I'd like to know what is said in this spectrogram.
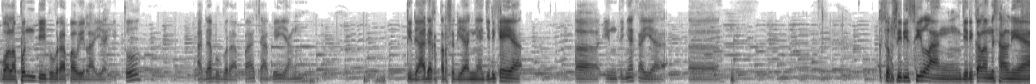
Walaupun di beberapa wilayah itu ada beberapa cabai yang tidak ada ketersediaannya. Jadi kayak uh, intinya kayak uh, subsidi silang. Jadi kalau misalnya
